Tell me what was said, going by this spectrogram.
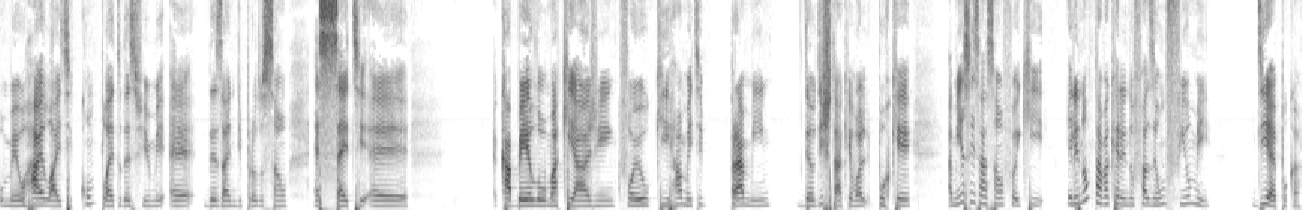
o meu highlight completo desse filme é design de produção, é set, é cabelo, maquiagem. Foi o que realmente, pra mim, deu destaque. Eu olho, porque a minha sensação foi que ele não estava querendo fazer um filme de época.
